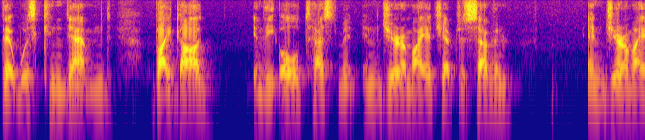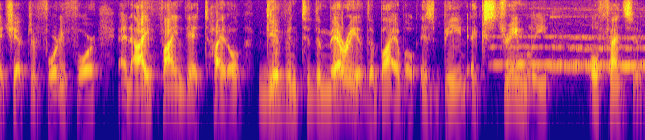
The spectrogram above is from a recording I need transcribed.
that was condemned by God in the Old Testament in Jeremiah chapter 7 and Jeremiah chapter 44. And I find that title given to the Mary of the Bible as being extremely offensive.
